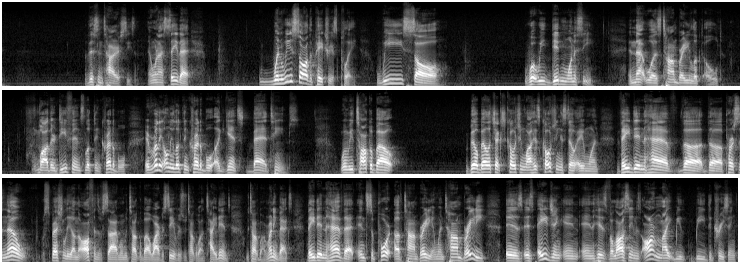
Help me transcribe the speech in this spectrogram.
this entire season. And when I say that, when we saw the Patriots play, we saw what we didn't want to see, and that was Tom Brady looked old, while their defense looked incredible, It really only looked incredible against bad teams. When we talk about Bill Belichick's coaching, while his coaching is still A1, they didn't have the the personnel, especially on the offensive side, when we talk about wide receivers, we talk about tight ends, we talk about running backs. They didn't have that in support of Tom Brady. And when Tom Brady is is aging and, and his velocity in his arm might be, be decreasing,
